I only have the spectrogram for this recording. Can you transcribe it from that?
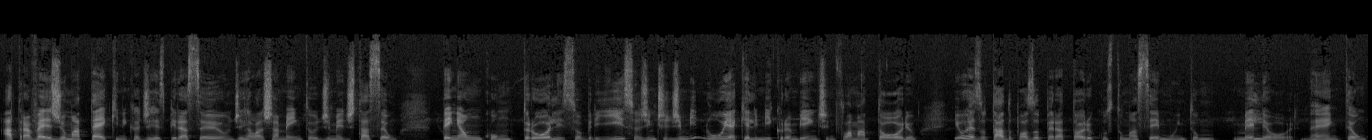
através de uma técnica de respiração, de relaxamento ou de meditação, tenha um controle sobre isso, a gente diminui aquele microambiente inflamatório e o resultado pós-operatório costuma ser muito melhor, né? Então,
